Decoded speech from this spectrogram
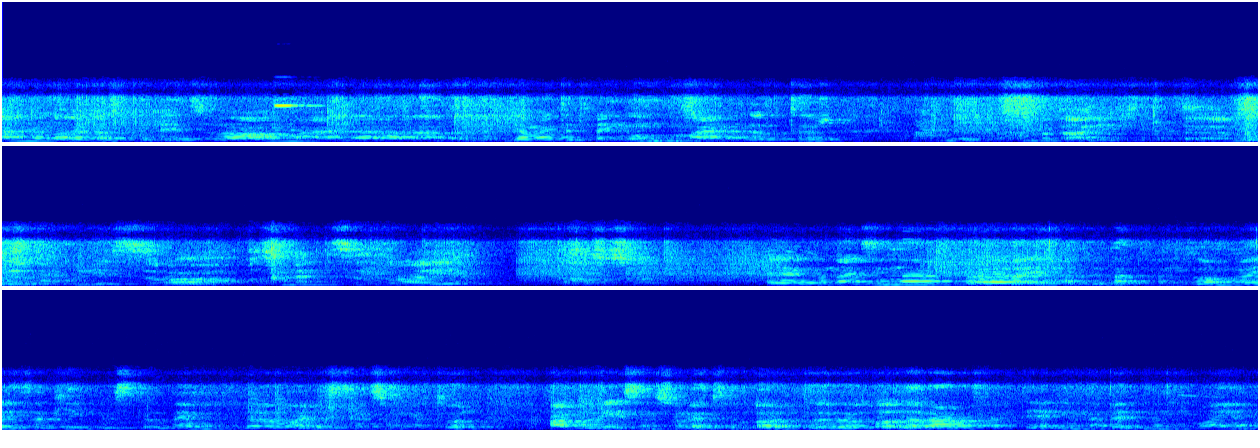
إحنا النهارده في كلية زراعة معانا من جامعة الفيوم معانا دكتور محمد علي آه، مدرس كلية الزراعة قسم الهندسة الزراعية تخصص ري. آه، كنا عايزين نعرف آه، رأي حضرتك في نظام ري ذكي باستخدام ال wireless sensor network عن طريق سنسورات في الأرض آه، بقدر أعرف احتياج النبات من المية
